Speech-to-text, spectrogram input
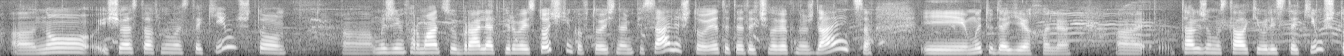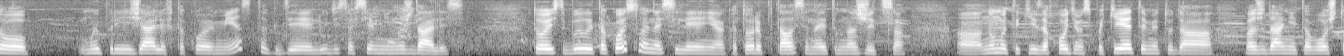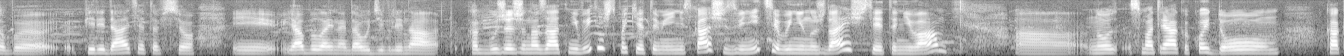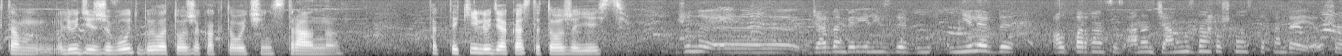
Но еще я столкнулась с таким, что мы же информацию брали от первоисточников, то есть нам писали, что этот этот человек нуждается, и мы туда ехали. Также мы сталкивались с таким, что мы приезжали в такое место, где люди совсем не нуждались. То есть был и такой слой населения, который пытался на этом нажиться. Ну, мы такие заходим с пакетами туда, в ожидании того, чтобы передать это все. И я была иногда удивлена. Как бы уже же назад не выйдешь с пакетами и не скажешь, извините, вы не нуждаетесь, это не вам. Но смотря какой дом, как там люди живут, было тоже как-то очень странно. Так такие люди, оказывается, тоже есть. жардам бергениңизде эмнелерди алып баргансыз анан жаныңыздан кошконсузбу кандай ошо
